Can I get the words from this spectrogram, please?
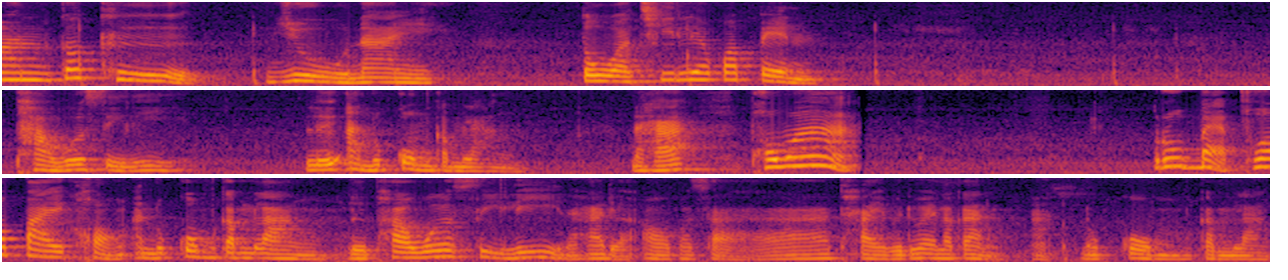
มันก็คืออยู่ในตัวที่เรียกว่าเป็น power series หรืออนุกรมกำลังนะคะเพราะว่า รูปแบบทั่วไปของอนุกรมกำลังหรือ power series นะคะ เดี๋ยวเอาภาษาไทยไปด้วยแล้วกัน อนุกรมกำลัง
